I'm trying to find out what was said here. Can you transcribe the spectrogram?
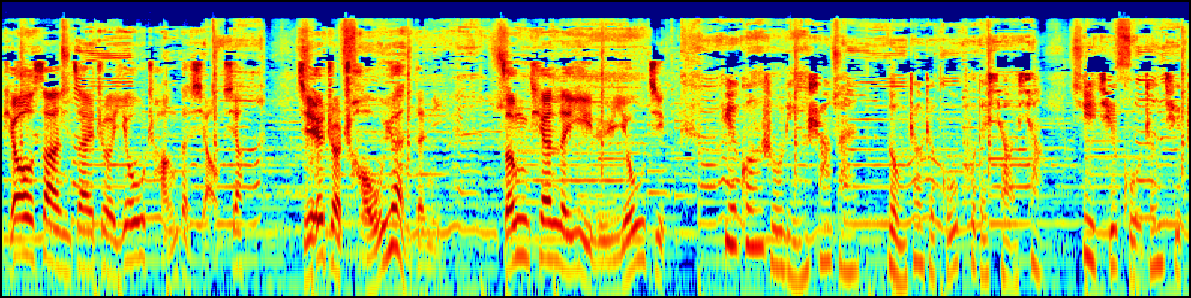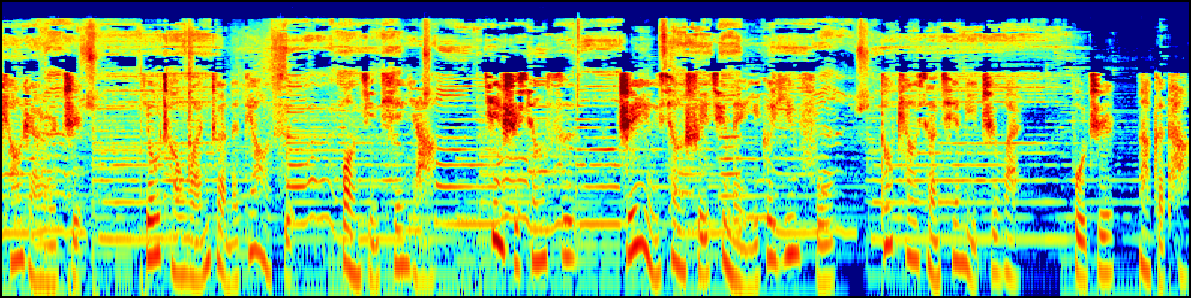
飘散在这悠长的小巷，结着愁怨的你，增添了一缕幽静。月光如凌纱般笼罩着古朴的小巷，一曲古筝曲飘然而至，悠长婉转的调子，望尽天涯，尽是相思，指引向谁去？每一个音符都飘向千里之外，不知那个他。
